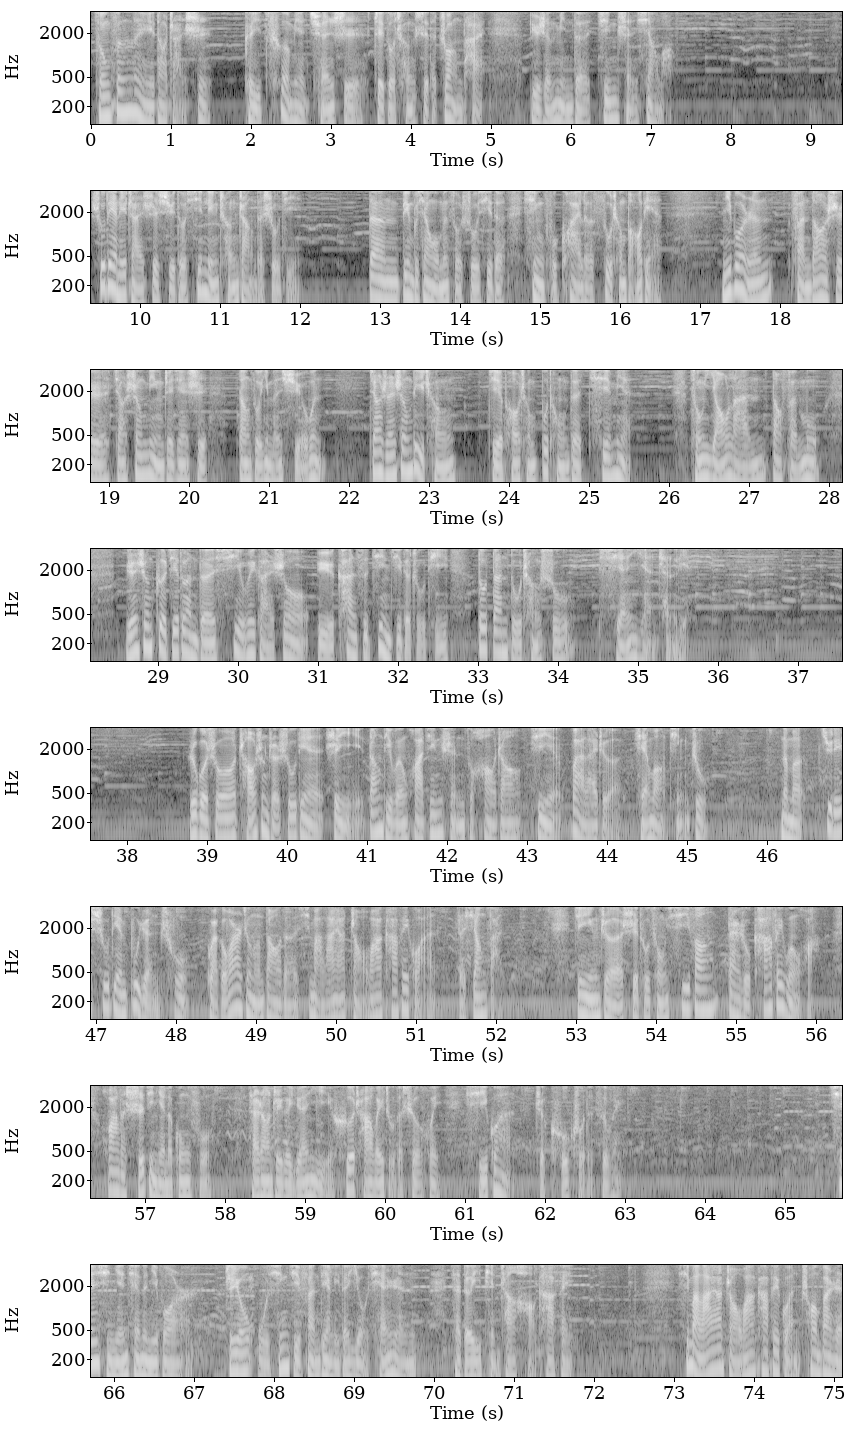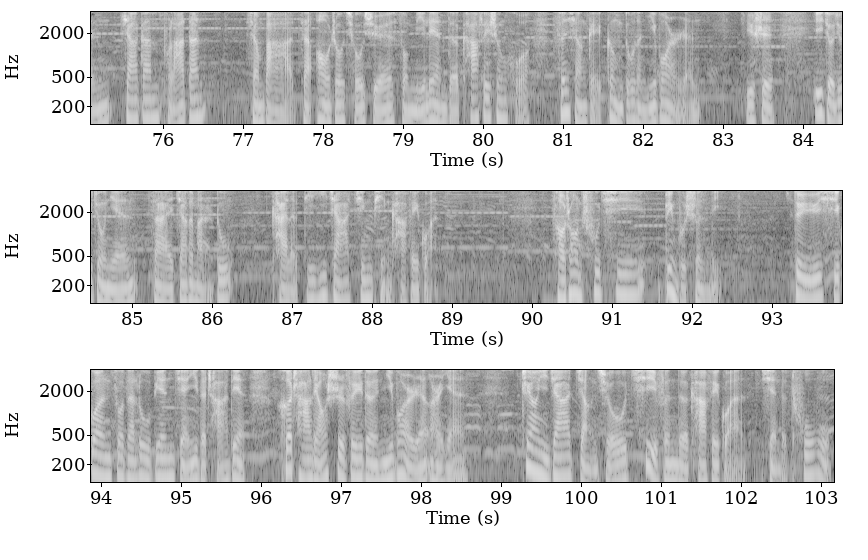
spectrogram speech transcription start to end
从分类到展示，可以侧面诠释这座城市的状态与人民的精神向往。书店里展示许多心灵成长的书籍，但并不像我们所熟悉的幸福快乐速成宝典。尼泊尔人反倒是将生命这件事当做一门学问，将人生历程解剖成不同的切面，从摇篮到坟墓，人生各阶段的细微感受与看似禁忌的主题，都单独成书，显眼陈列。如果说朝圣者书店是以当地文化精神做号召，吸引外来者前往停驻，那么距离书店不远处拐个弯就能到的喜马拉雅爪哇咖啡馆则相反。经营者试图从西方带入咖啡文化，花了十几年的功夫，才让这个原以喝茶为主的社会习惯这苦苦的滋味。千禧年前的尼泊尔。只有五星级饭店里的有钱人，才得以品尝好咖啡。喜马拉雅爪哇咖啡馆创办人加甘普拉丹，想把在澳洲求学所迷恋的咖啡生活分享给更多的尼泊尔人，于是，1999年在加德满都，开了第一家精品咖啡馆。草创初期并不顺利。对于习惯坐在路边简易的茶店喝茶聊是非的尼泊尔人而言，这样一家讲求气氛的咖啡馆显得突兀。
